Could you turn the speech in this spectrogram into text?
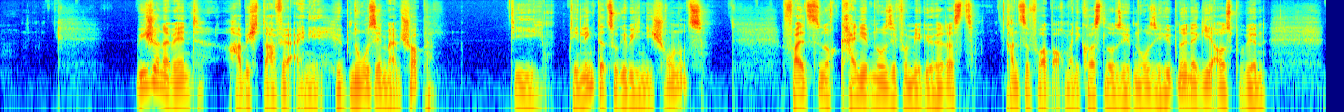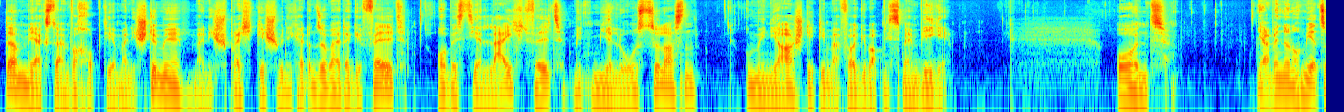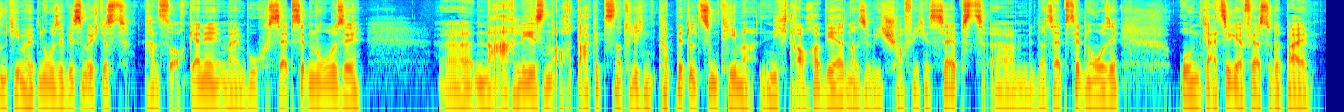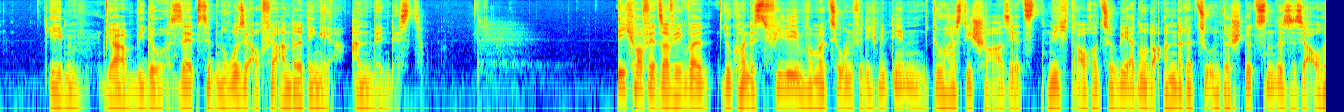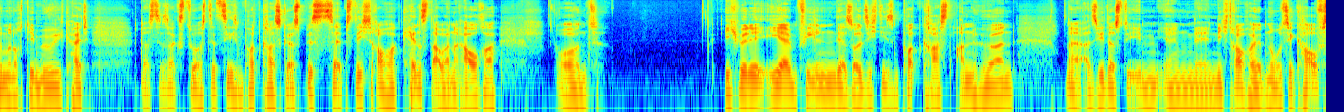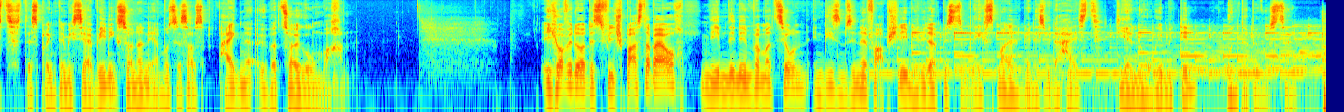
Wie schon erwähnt, habe ich dafür eine Hypnose in meinem Shop. Die, den Link dazu gebe ich in die Shownotes. Falls du noch keine Hypnose von mir gehört hast, kannst du vorab auch meine kostenlose Hypnose Hypnoenergie ausprobieren. Da merkst du einfach, ob dir meine Stimme, meine Sprechgeschwindigkeit und so weiter gefällt, ob es dir leicht fällt, mit mir loszulassen. Und wenn ja, steht dem Erfolg überhaupt nichts mehr im Wege. Und ja, wenn du noch mehr zum Thema Hypnose wissen möchtest, kannst du auch gerne in meinem Buch Selbsthypnose äh, nachlesen. Auch da gibt es natürlich ein Kapitel zum Thema Nichtraucher werden, also wie schaffe ich es selbst äh, mit einer Selbsthypnose. Und gleichzeitig erfährst du dabei eben, ja, wie du Selbsthypnose auch für andere Dinge anwendest. Ich hoffe jetzt auf jeden Fall, du konntest viele Informationen für dich mitnehmen. Du hast die Chance, jetzt Nichtraucher zu werden oder andere zu unterstützen. Das ist ja auch immer noch die Möglichkeit, dass du sagst, du hast jetzt diesen Podcast gehört, bist selbst Nichtraucher, kennst aber einen Raucher. Und ich würde eher empfehlen, der soll sich diesen Podcast anhören, als wie dass du ihm irgendeine Nichtraucherhypnose kaufst. Das bringt nämlich sehr wenig, sondern er muss es aus eigener Überzeugung machen. Ich hoffe, du hattest viel Spaß dabei auch, neben den Informationen. In diesem Sinne verabschiede ich mich wieder bis zum nächsten Mal, wenn es wieder heißt Dialoge mit dem Unterbewusstsein.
